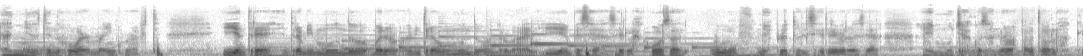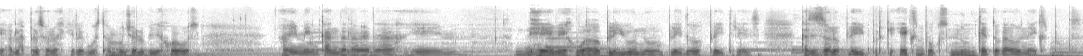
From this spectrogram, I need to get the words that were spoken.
años de no jugar Minecraft. Y entré, entré a mi mundo, bueno, entré a un mundo normal y empecé a hacer las cosas. Uf, me explotó el cerebro. O sea, hay muchas cosas nuevas para todas las personas que les gustan mucho los videojuegos. A mí me encantan, la verdad. Eh, he jugado Play 1, Play 2, Play 3, casi solo Play, porque Xbox nunca he tocado una Xbox.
